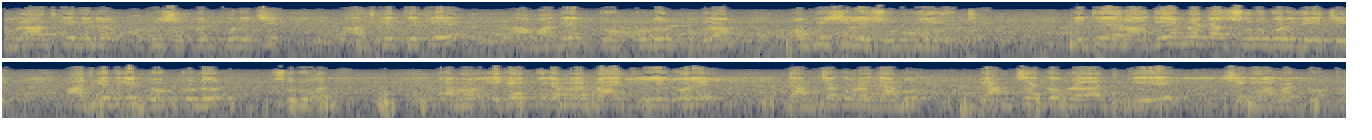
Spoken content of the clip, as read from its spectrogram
আমরা আজকে এখানে অফিস ওপেন করেছি। আজকে থেকে আমাদের ডোর প্রোগ্রাম অফিসিয়ালি শুরু হয়ে গেছে। কিন্তু এর আগে আমরা কাজ শুরু করে দিয়েছি। আজকে থেকে ডোর শুরু হবে। এবং এখান থেকে আমরা বাইক রিলি করে গামছা কোবরা যাব। গামছা কোবরা গিয়ে সেখানে আমরা ডোর টু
